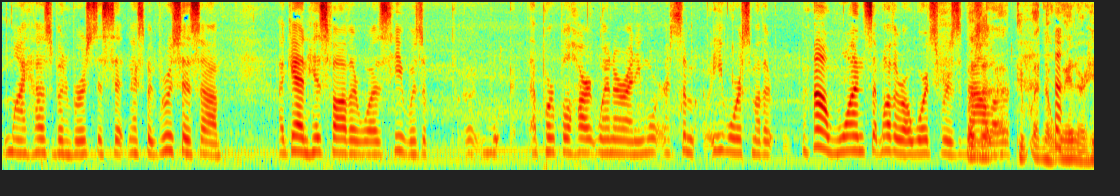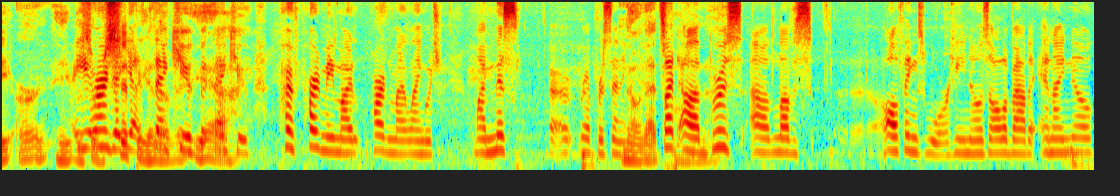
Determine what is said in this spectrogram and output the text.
my husband Bruce to sit next to me. Bruce is, uh, again, his father was he was a, a Purple Heart winner, and he wore some he wore some other won some other awards for his Was valor. it, it wasn't a winner. He earned. He was he a earned it. Yeah, thank you, it. Yeah. thank you. Pardon me, my pardon my language, my misrepresenting. No, that's But uh, fine. Bruce uh, loves uh, all things war. He knows all about it, and I know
